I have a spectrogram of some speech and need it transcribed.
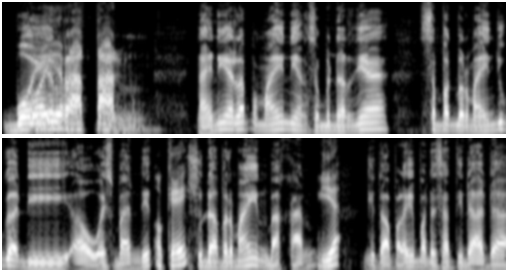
Boyratan. Nah, ini adalah pemain yang sebenarnya sempat bermain juga di eh, West Bandit. Oke. Sudah bermain bahkan. Iya. Gitu apalagi pada saat tidak ada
